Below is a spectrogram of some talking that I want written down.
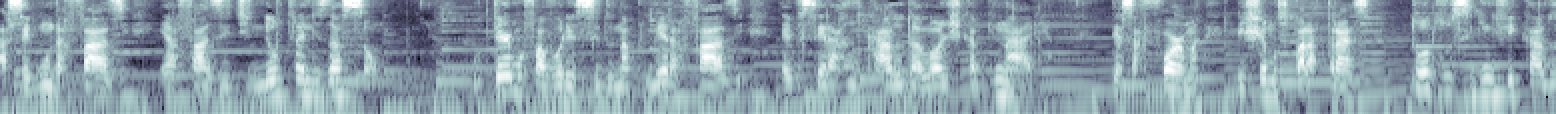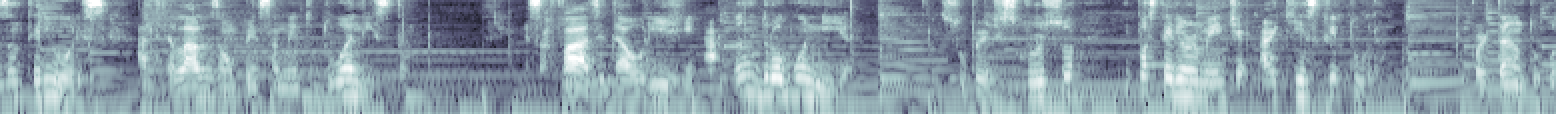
A segunda fase é a fase de neutralização. O termo favorecido na primeira fase deve ser arrancado da lógica binária. Dessa forma, deixamos para trás todos os significados anteriores, atrelados a um pensamento dualista. Essa fase dá origem à androgonia, superdiscurso e posteriormente arquiescritura. Portanto, o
